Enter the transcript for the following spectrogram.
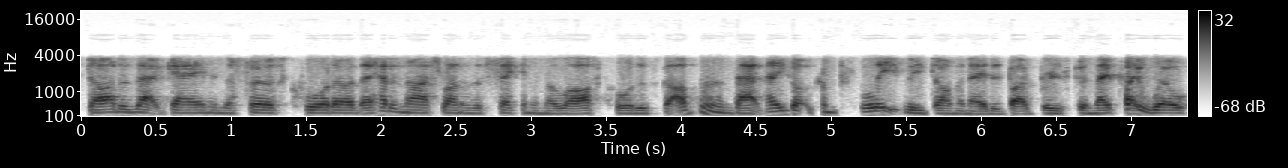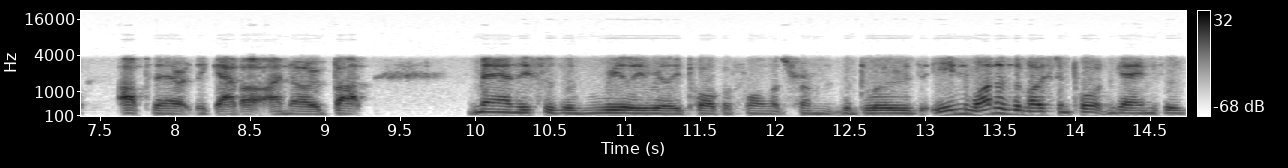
started that game in the first quarter. They had a nice run in the second and the last quarters, but other than that, they got completely dominated by Brisbane. They play well up there at the Gabba, I know, but man, this was a really, really poor performance from the Blues in one of the most important games of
